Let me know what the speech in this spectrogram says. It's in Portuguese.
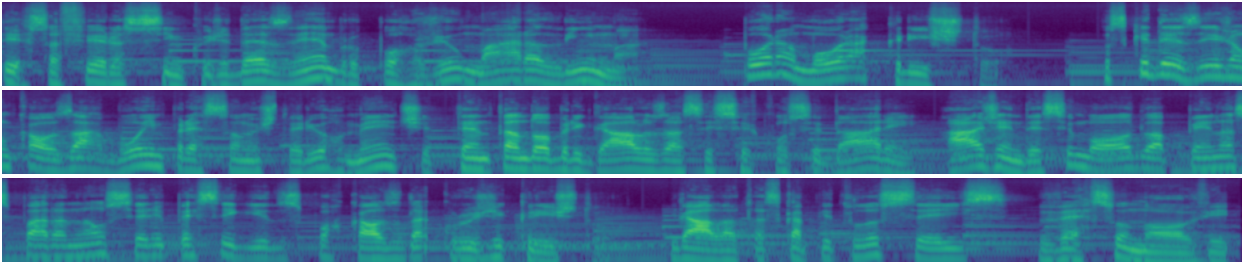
Terça-feira, 5 de dezembro, por Vilmara Lima. Por amor a Cristo. Os que desejam causar boa impressão exteriormente, tentando obrigá-los a se circuncidarem, agem desse modo apenas para não serem perseguidos por causa da cruz de Cristo. Gálatas capítulo 6, verso 9.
